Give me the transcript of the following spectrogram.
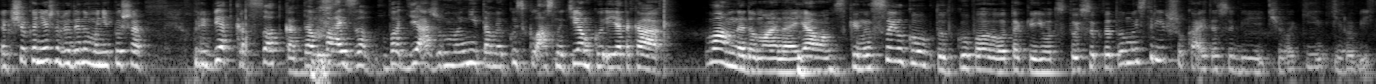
Якщо, звісно, людина мені пише Привіт, красотка, давай заводяжемо мені там якусь класну тємку, і я така. Вам не до мене, я вам скину ссылку, тут купа отакий от список тату майстрів, шукайте собі чуваків і робіть.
